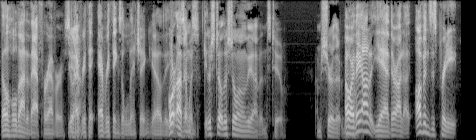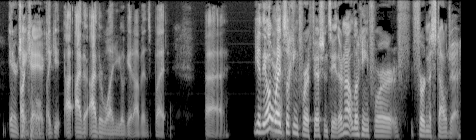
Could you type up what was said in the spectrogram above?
they'll hold on to that forever. So Mm-hmm. Yeah. everything everything's a lynching, you know. They, or ovens. get- they're still they're still on the ovens too. I'm sure that. oh, are they on? Yeah, they're on. ovens is pretty interchangeable. Archaic. Like you, uh, either either one, you'll get ovens, but uh, Yeah, the alt right's looking for efficiency. They're not looking for for nostalgia.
